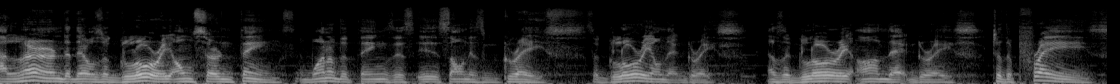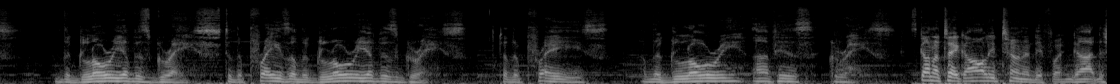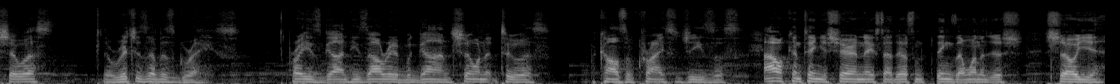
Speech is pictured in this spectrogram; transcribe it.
I learned that there was a glory on certain things. And one of the things is, on His grace. It's a glory on that grace. There's a glory on that grace. To the praise the glory of His grace, to the praise of the glory of His grace, to the praise of the glory of His grace. It's going to take all eternity for God to show us the riches of His grace. Praise God, and He's already begun showing it to us because of Christ Jesus. I'll continue sharing next time. There are some things I want to just show you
